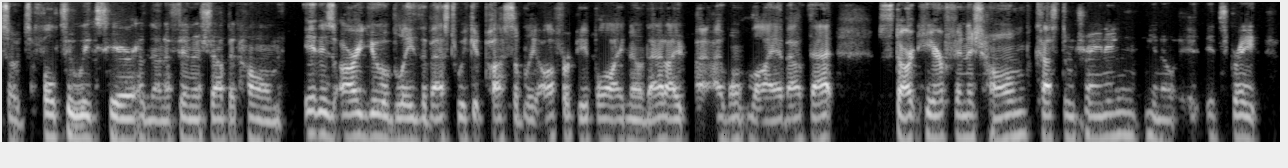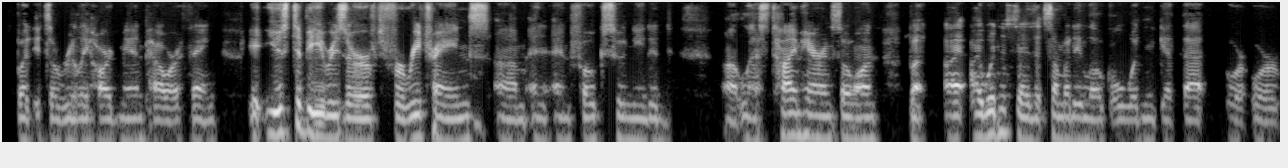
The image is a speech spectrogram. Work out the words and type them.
So it's a full two weeks here and then a finish up at home. It is arguably the best we could possibly offer people. I know that. I, I won't lie about that. Start here, finish home, custom training. You know, it, it's great, but it's a really hard manpower thing. It used to be reserved for retrains um, and, and folks who needed uh, less time here and so on. But I, I wouldn't say that somebody local wouldn't get that or, or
